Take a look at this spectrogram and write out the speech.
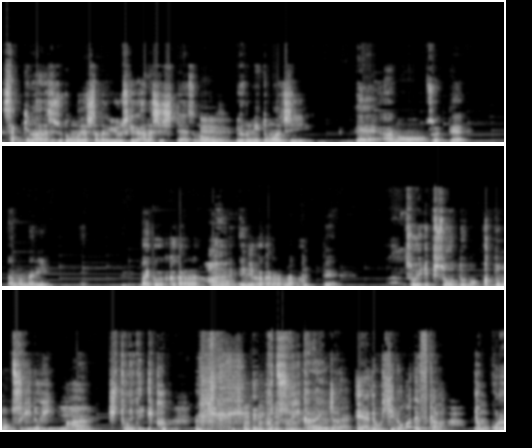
さっきの話ちょっと思い出したんだけど、ゆうすけが話して、その、ええ夜に友達で、あの、そうやって、あの、何？バイクがかからなく、あはいのエンジンがかからなくなっていって、そういうエピソードの後の次の日に、はい。一人で行く普通行かないんじゃない？いや、でも昼間ですから。いや、もうこれ、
